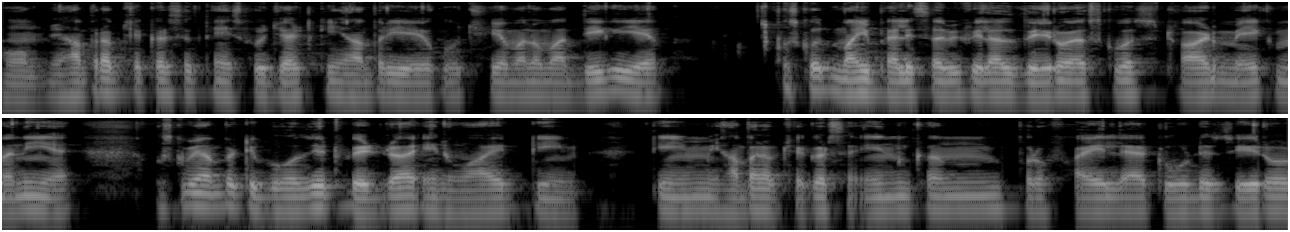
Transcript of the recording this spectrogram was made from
होम यहाँ पर आप चेक कर सकते हैं इस प्रोजेक्ट की यहाँ पर ये कुछ ये मालूम दी गई है। उसको माई पहले से अभी फ़िलहाल ज़ीरो है उसके बाद स्टार्ट मेक मनी है। उसके बाद यहाँ पर deposit withdraw invite team team यहाँ पर आप चेक कर सकते हैं इनकम प्रोफ़ाइल है today zero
